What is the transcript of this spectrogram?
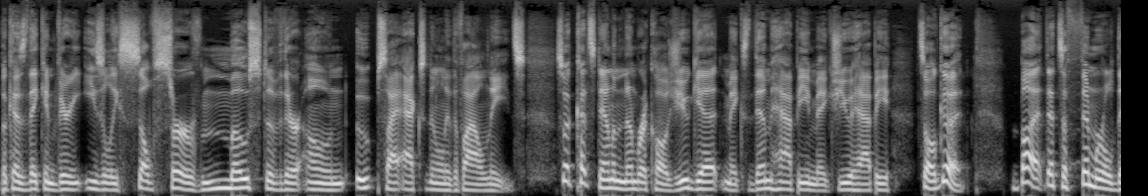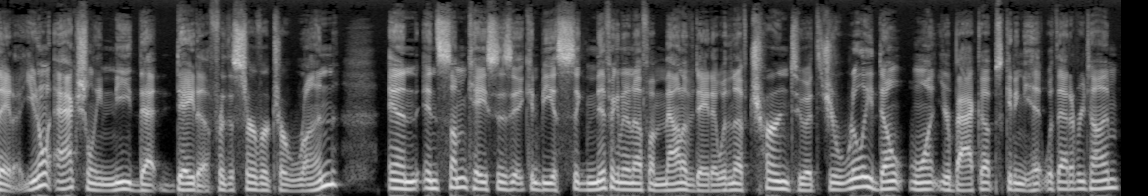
because they can very easily self serve most of their own, oops, I accidentally the file needs. So it cuts down on the number of calls you get, makes them happy, makes you happy. It's all good. But that's ephemeral data. You don't actually need that data for the server to run. And in some cases, it can be a significant enough amount of data with enough churn to it that you really don't want your backups getting hit with that every time.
